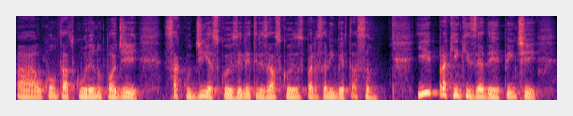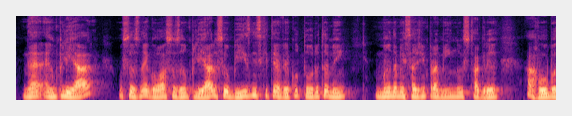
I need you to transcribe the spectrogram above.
ah, o contato com o Urano pode sacudir as coisas, eletrizar as coisas para essa libertação. E para quem quiser, de repente, né, ampliar os seus negócios, ampliar o seu business, que tem a ver com o touro também, manda mensagem para mim no Instagram, arroba.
